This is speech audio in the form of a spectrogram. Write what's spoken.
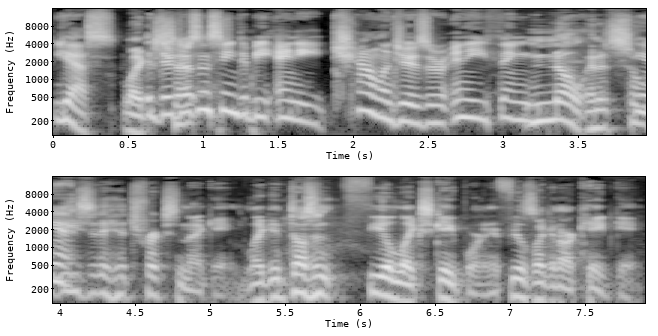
yes. Like there set- doesn't seem to be any challenges or anything. No, and it's so Yeah. easy to hit tricks in that game. Like it doesn't feel like skateboarding. It feels like an arcade game.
